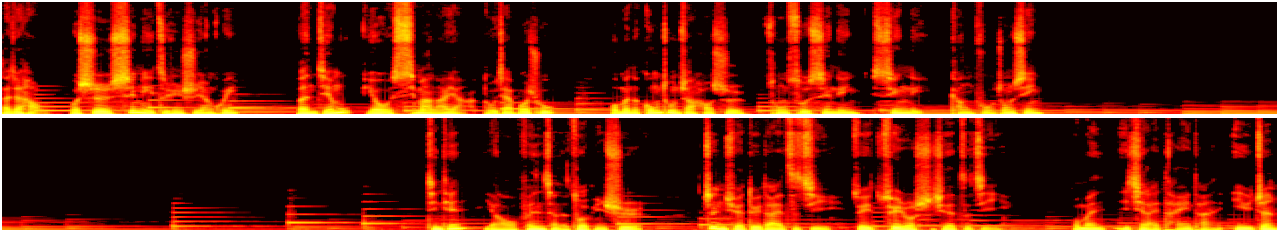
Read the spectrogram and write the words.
大家好，我是心理咨询师杨辉。本节目由喜马拉雅独家播出。我们的公众账号是“重塑心灵心理康复中心”。今天要分享的作品是《正确对待自己最脆弱时期的自己》。我们一起来谈一谈抑郁症。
